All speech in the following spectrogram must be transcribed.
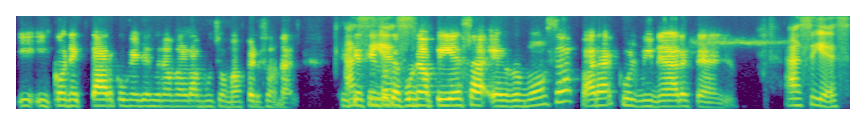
y, conectar con ellos de una manera mucho más personal. Así, que siento que fue una pieza hermosa para culminar este año. Así es.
